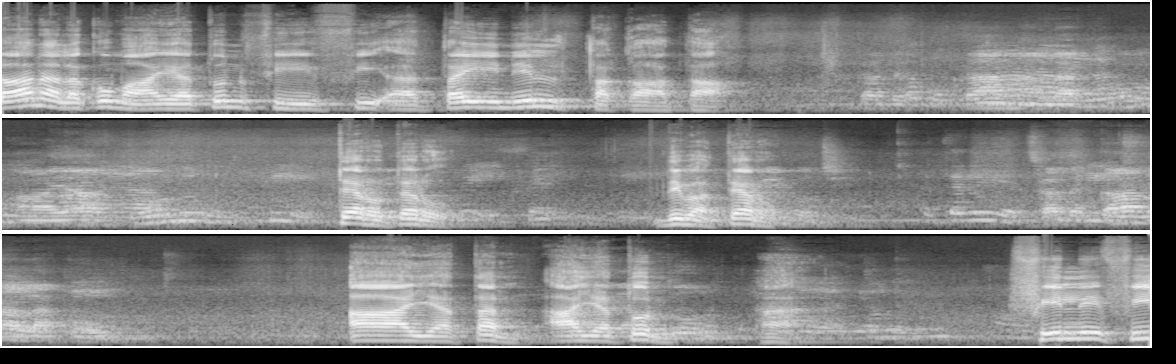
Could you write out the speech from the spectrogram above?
কান আলাকুম আয়াতুন ফি ফি তাইনিল তাকাতা তেরো তেরো দিবা তেরো আয়াতান আয়াতুন হ্যাঁ ফিল ফি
